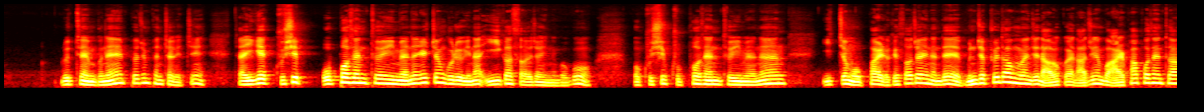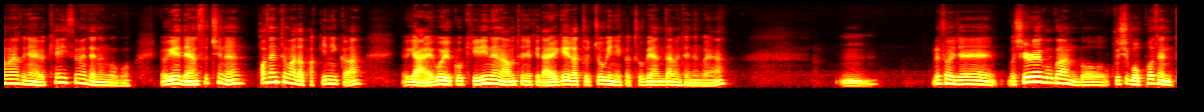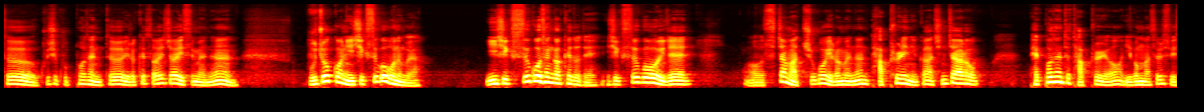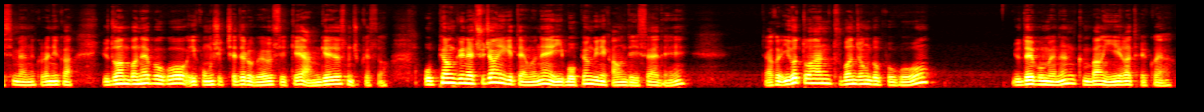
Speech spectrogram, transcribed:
루트 n분의 표준 편차겠지. 자, 이게 95%이면은 1.96이나 2가 써져 있는 거고, 뭐 99%이면은 2.58 이렇게 써져 있는데, 문제 풀다 보면 이제 나올 거야. 나중에 뭐 알파 퍼센트 하면 그냥 여기 K 쓰면 되는 거고, 여기에 대한 수치는 퍼센트마다 바뀌니까, 여기 알고 있고, 길이는 아무튼 이렇게 날개가 두 쪽이니까 두 배 한다면 되는 거야. 음. 그래서 이제 뭐 신뢰 구간 뭐 95%, 99% 이렇게 써져 있으면은 무조건 이식 쓰고 보는 거야. 이식 쓰고 생각해도 돼. 이식 쓰고 이제 어, 숫자 맞추고 이러면은 다 풀리니까 진짜로 100%다 풀려. 이것만 쓸 수 있으면. 그러니까 유도 한번 해보고 이 공식 제대로 외울 수 있게 암기해줬으면 좋겠어. 모평균의 추정이기 때문에 이 모평균이 가운데 있어야 돼. 자, 그럼 이것도 한두 번 정도 보고 유도해 보면은 금방 이해가 될 거야.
